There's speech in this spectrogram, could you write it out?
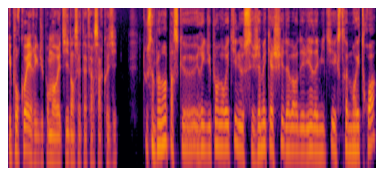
Et pourquoi Éric Dupont-Moretti dans cette affaire Sarkozy? Tout simplement parce que Éric Dupont-Moretti ne s'est jamais caché d'avoir des liens d'amitié extrêmement étroits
